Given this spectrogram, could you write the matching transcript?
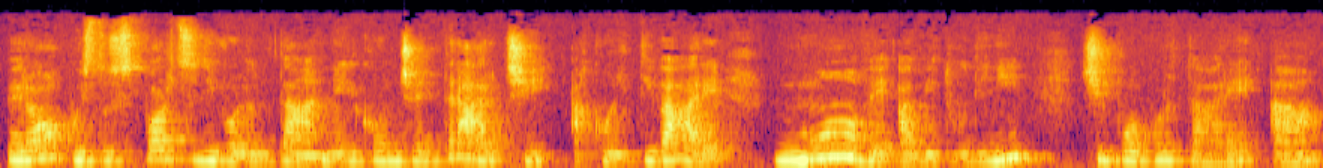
però questo sforzo di volontà nel concentrarci a coltivare nuove abitudini ci può portare a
